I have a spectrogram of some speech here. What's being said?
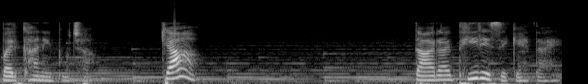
बरखा ने पूछा, क्या? तारा धीरे से कहता है,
